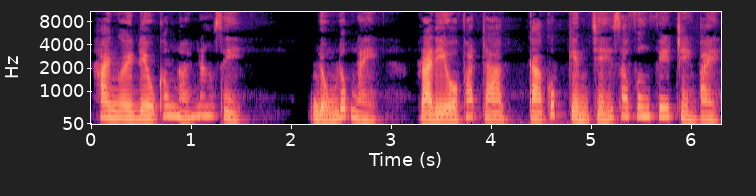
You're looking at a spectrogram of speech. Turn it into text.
hai người đều không nói năng gì. Đúng lúc này, radio phát ra ca khúc kiềm chế do Phương Phi trình bày.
